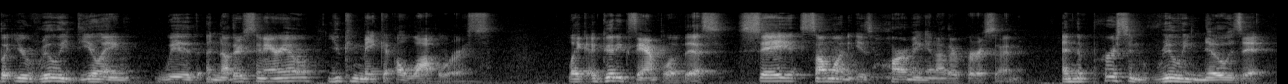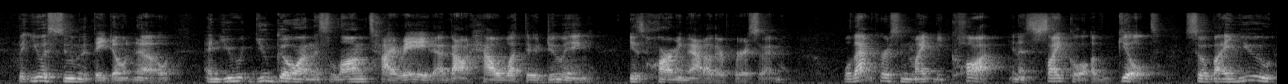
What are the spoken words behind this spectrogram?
but you're really dealing with another scenario, you can make it a lot worse. Like a good example of this, say someone is harming another person, and the person really knows it, but you assume that they don't know, and you, you go on this long tirade about how what they're doing is harming that other person. Well, that person might be caught in a cycle of guilt so by you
